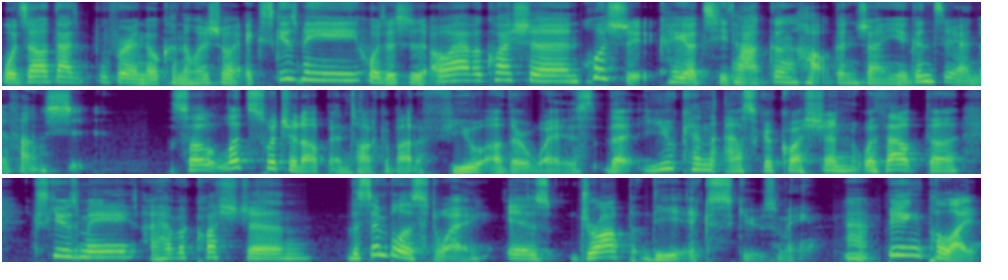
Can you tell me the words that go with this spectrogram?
我知道大部分人都可能会说 "Excuse me"，或者是 "Oh, I have a question"，或许可以有其他更好、更专业、更自然的方式。So let's switch it up and talk about a few other ways that you can ask a question without the "Excuse me, I have a question." The simplest way is drop the "Excuse me." Mm. Being polite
